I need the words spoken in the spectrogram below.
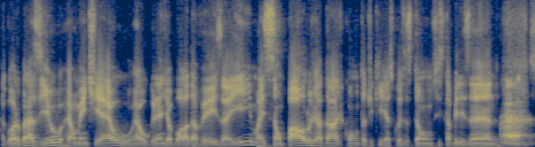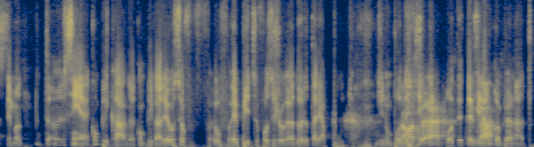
agora o Brasil realmente é o, é o grande a bola da vez aí, mas São Paulo já dá conta de que as coisas estão se estabilizando. É. Sistema, então, assim, é complicado, é complicado. Eu, se eu, eu, repito, se eu fosse jogador, eu estaria puto de não poder, Nossa, é. poder terminar Exato. um campeonato.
